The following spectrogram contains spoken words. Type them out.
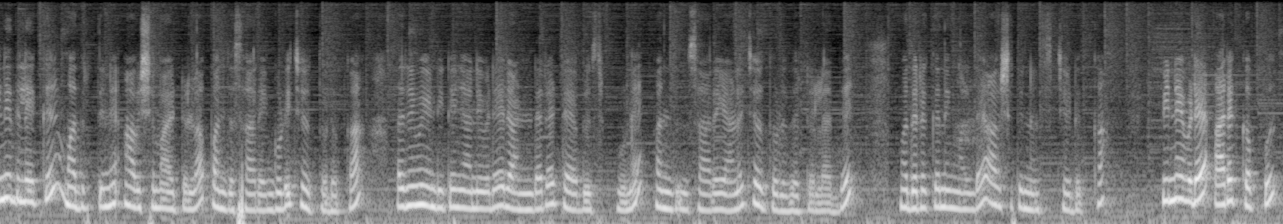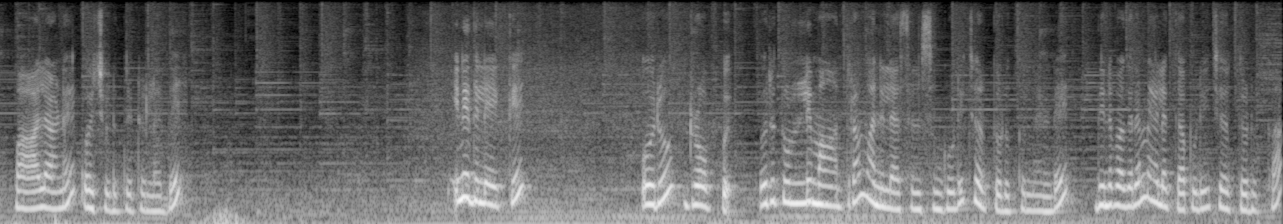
ഇനി ഇതിലേക്ക് മധുരത്തിന് ആവശ്യമായിട്ടുള്ള പഞ്ചസാരയും കൂടി ചേർത്ത് കൊടുക്കുക അതിന് വേണ്ടിയിട്ട് ഞാനിവിടെ രണ്ടര ടേബിൾ സ്പൂണ് പഞ്ചസാരയാണ് ചേർത്ത് കൊടുത്തിട്ടുള്ളത്. മധുരമൊക്കെ നിങ്ങളുടെ ആവശ്യത്തിനനുസരിച്ച് എടുക്കുക പിന്നെ ഇവിടെ അര കപ്പ് പാലാണ് ഒഴിച്ചു കൊടുത്തിട്ടുള്ളത് ഇനി ഇതിലേക്ക് ഒരു ഡ്രോപ്പ് ഒരു തുള്ളി മാത്രം വനില എസൻസും കൂടി ചേർത്ത് കൊടുക്കുന്നുണ്ട്. ഇതിന് പകരം ഏലക്കാപ്പൊടി ചേർത്ത് കൊടുക്കുക.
